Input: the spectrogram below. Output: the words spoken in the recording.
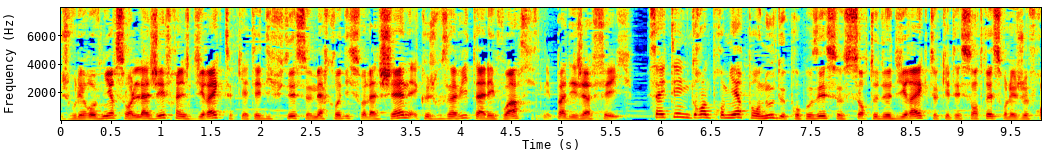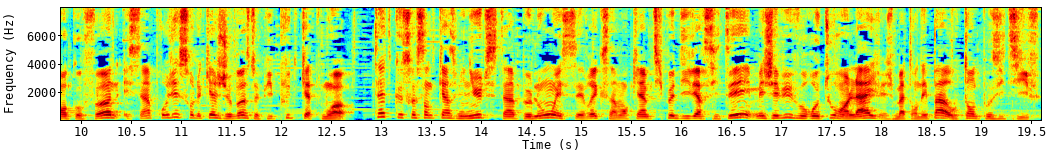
Je voulais revenir sur l'AG French Direct qui a été diffusé ce mercredi sur la chaîne et que je vous invite à aller voir si ce n'est pas déjà fait. Ça a été une grande première pour nous de proposer ce sorte de direct qui était centré sur les jeux francophones et c'est un projet sur lequel je bosse depuis plus de 4 mois. Peut-être que 75 minutes c'était un peu long et c'est vrai que ça manquait un petit peu de diversité, mais j'ai vu vos retours en live et je m'attendais pas à autant de positifs.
